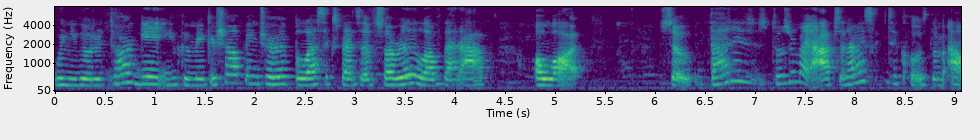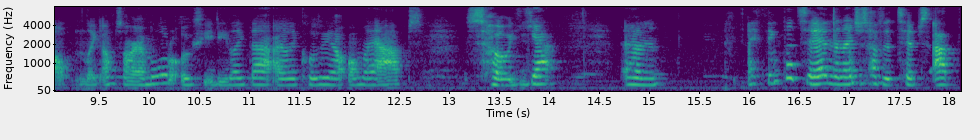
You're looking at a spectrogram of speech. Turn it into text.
when you go to Target, you can make your shopping trip, less expensive, so I really love that app a lot. So that is, those are my apps, and I always like to close them out. Like, I'm sorry, I'm a little OCD like that. I like closing out all my apps. So, yeah. And I think that's it. And then I just have the tips app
